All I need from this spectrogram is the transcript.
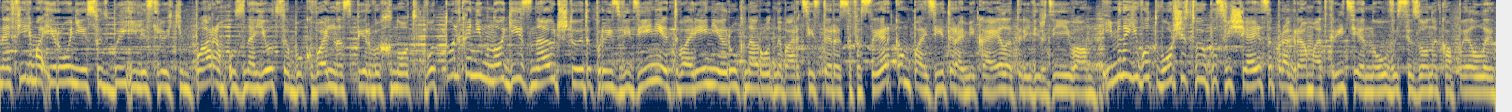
Кинофильма «Ирония судьбы» или «С легким паром» узнается буквально с первых нот. Вот только немногие знают, что это произведение – творение рук народного артиста РСФСР, композитора Микаэла Тривердиева. Именно его творчеству и посвящается программа открытия нового сезона «Капеллы».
